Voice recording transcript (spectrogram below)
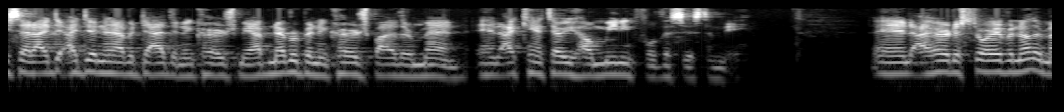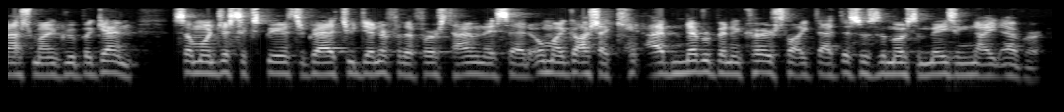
he said, I d- I didn't have a dad that encouraged me. I've never been encouraged by other men. And I can't tell you how meaningful this is to me. And I heard a story of another mastermind group. Again, someone just experienced a gratitude dinner for the first time and they said, Oh my gosh, I can't, I've never been encouraged like that. This was the most amazing night ever.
